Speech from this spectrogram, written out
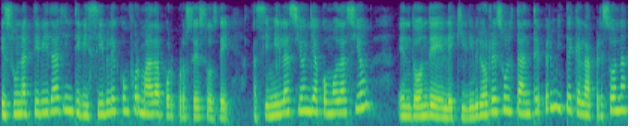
Es una actividad indivisible conformada por procesos de asimilación y acomodación, en donde el equilibrio resultante permite que la persona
